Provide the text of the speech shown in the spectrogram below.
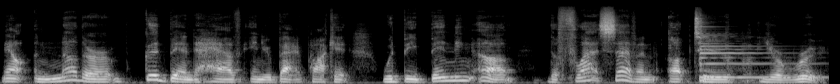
Now another good bend to have in your back pocket would be bending up the flat seven up to your root.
